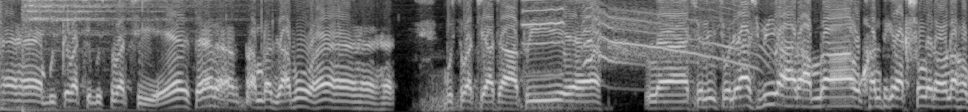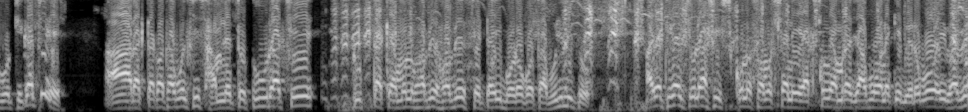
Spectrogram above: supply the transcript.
হ্যাঁ হ্যাঁ বুঝতে পারছি বুঝতে পারছি। এ, স্যার, আমরা যাব হ্যাঁ হ্যাঁ হ্যাঁ হ্যাঁ বুঝতে পারছি। আচ্ছা তুই অ্যাকচুয়ালি চলে আসবি আর আমরা ওখান থেকে একসঙ্গে রওনা হব, ঠিক আছে? আর একটা কথা বলছি সামনে তো ট্যুর আছে ট্যুরটা কেমন ভাবে হবে সেটাই বড় কথা বুঝলি তো? আচ্ছা ঠিক আছে চলে আসিস কোনো সমস্যা নেই একসঙ্গে আমরা যাব অনেকে বেরোবো এইভাবে।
